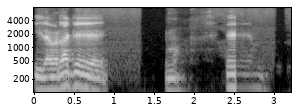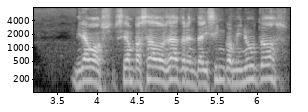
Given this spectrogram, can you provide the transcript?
Y la verdad que... Eh, mira vos, se han pasado ya 35 minutos,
